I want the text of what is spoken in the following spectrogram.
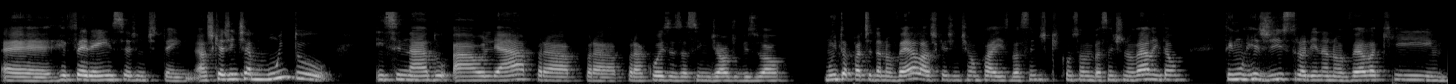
é, referência a gente tem. Acho que a gente é muito ensinado a olhar para coisas assim de audiovisual muito a partir da novela. Acho que a gente é um país bastante que consome bastante novela, então tem um registro ali na novela que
